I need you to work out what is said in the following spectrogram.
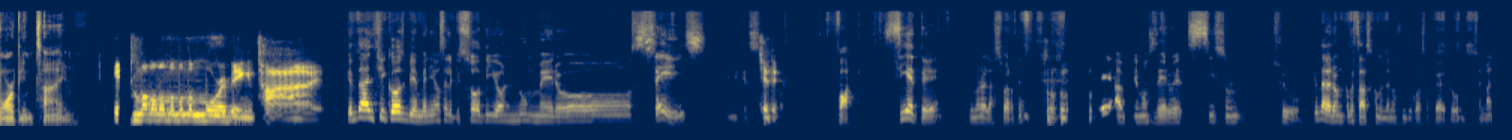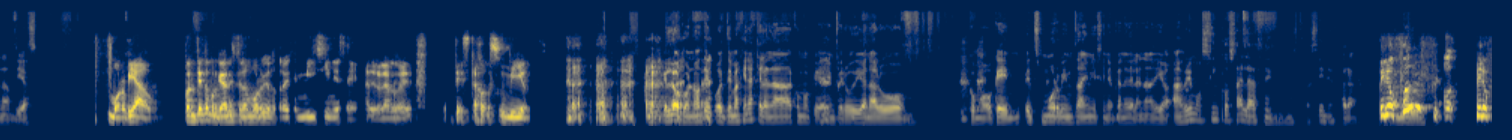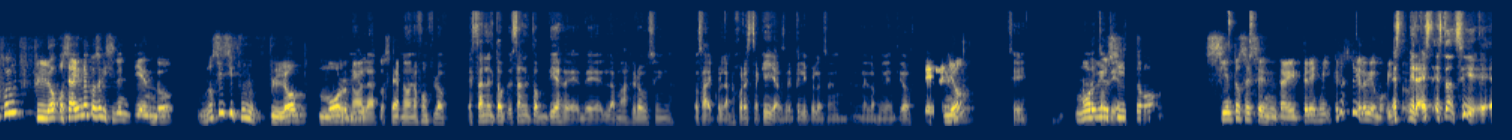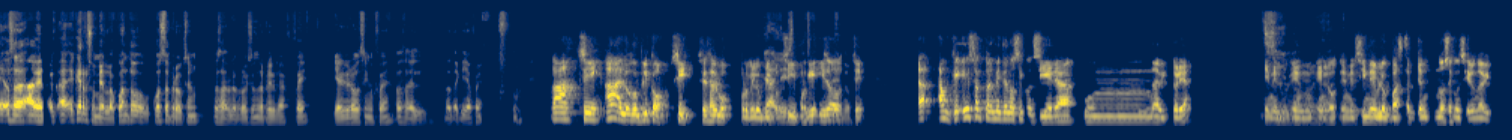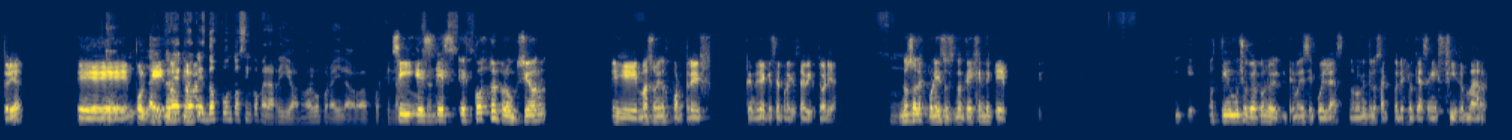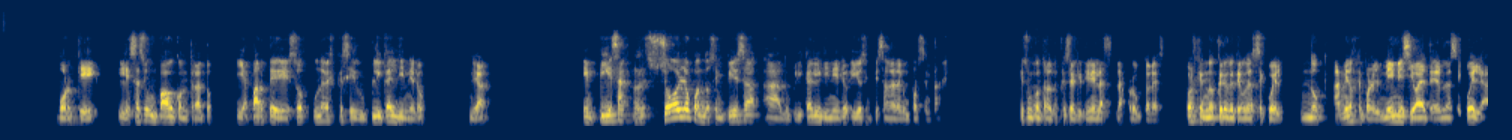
Morbin time. It's Morbing time. ¿Qué tal, chicos? Bienvenidos al episodio número 6. Siete. Fuck. 7, número de la suerte. hablemos de Héroe Season 2. ¿Qué tal, Aaron? ¿Cómo estás? Coméntanos un poco acerca de tu semana, días. Morbiado. Contento porque van a estrenar Morbius otra vez en mil cines eh, a lo largo de, Estados Unidos. Qué loco, ¿no? ¿Te, ¿Te, imaginas que la nada como que en Perú digan algo como, ok, it's Morbin Time y Cineplane de la nada diga, abrimos cinco salas en nuestros cines para... Pero fue, un, pero fue un flop, o sea, hay una cosa que sí no entiendo, no sé si fue un flop Morbius, no, o sea... No, no fue un flop. Está en el top, está en el top 10 de, de la más grossing o sea, con las mejores taquillas de películas en, en el 2022. ¿El año? Sí. Morbius hizo 163 mil. Creo que esto ya lo habíamos visto. mira, esta, sí, eh, eh, o sea, a ver, hay que resumirlo. ¿Cuánto costo de producción? O sea, la producción de la película fue y el grossing fue, o sea, el, la taquilla fue. Ah, sí, ah, lo duplicó, sí, se salvó porque lo duplicó, sí, porque hizo, sí. Ah, aunque eso actualmente no se considera una victoria, en, el, en, el cine de blockbuster ya no se considera una victoria. Eh, porque la victoria creo que es 2.5 para arriba, ¿no? Algo por ahí, la verdad. Porque sí, es, es, es, costo de producción eh, más o menos por 3. Tendría que ser para que sea victoria. No solo es por eso, sino que hay gente que tiene mucho que ver con el tema de secuelas. Normalmente los actores lo que hacen es firmar porque les hacen un pago de contrato y aparte de eso, una vez que se duplica el dinero, ¿ya? Empieza, solo cuando se empieza a duplicar el dinero, ellos empiezan a dar un porcentaje. Es un contrato especial que tienen las, las productoras. Porque no creo que tenga una secuela. No, a menos que por el meme sí vaya a tener una secuela,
